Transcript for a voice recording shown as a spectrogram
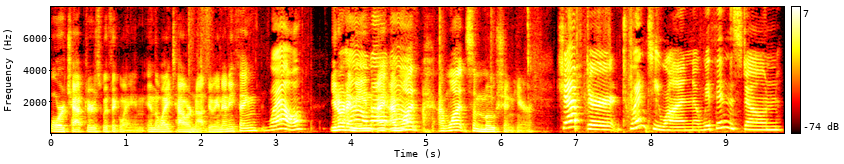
four chapters with Egwene in the White Tower not doing anything. Well, You know what I mean? well, I, I well. want I want some motion here. chapter 21 Within the Stone.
